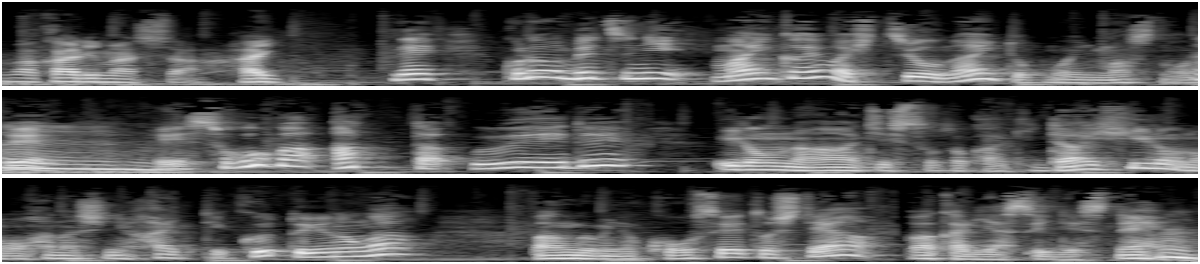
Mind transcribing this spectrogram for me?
うん。わかりました。はい。で、これは別に毎回は必要ないと思いますので、えーそこがあった上で、いろんなアーティストとかギターヒーローのお話に入っていくというのが、番組の構成としては分かりやすいですね。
